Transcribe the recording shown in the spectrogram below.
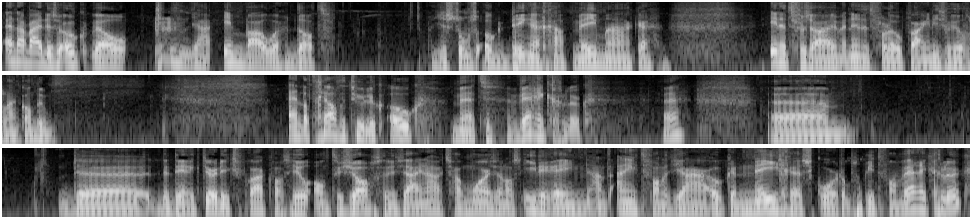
En daarbij dus ook wel ja, inbouwen dat je soms ook dingen gaat meemaken in het verzuim en in het verloop waar je niet zo heel veel aan kan doen. En dat geldt natuurlijk ook met werkgeluk. Hè? Um, de, de directeur die ik sprak was heel enthousiast. En die zei, nou het zou mooi zijn als iedereen aan het eind van het jaar ook een 9 scoort op het gebied van werkgeluk.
